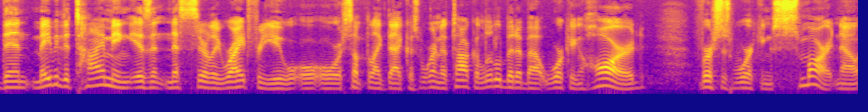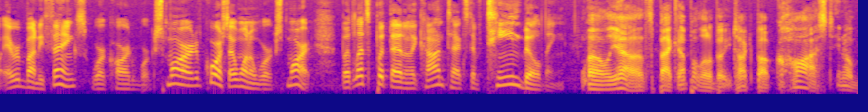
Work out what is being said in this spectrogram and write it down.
then maybe the timing isn't necessarily right for you or, or something like that because we're going to talk a little bit about working hard versus working smart. Now, everybody thinks work hard, work smart. Of course, I want to work smart. But let's put that in the context of team building. Well, yeah, let's back up a little bit. You talked about cost. You know,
